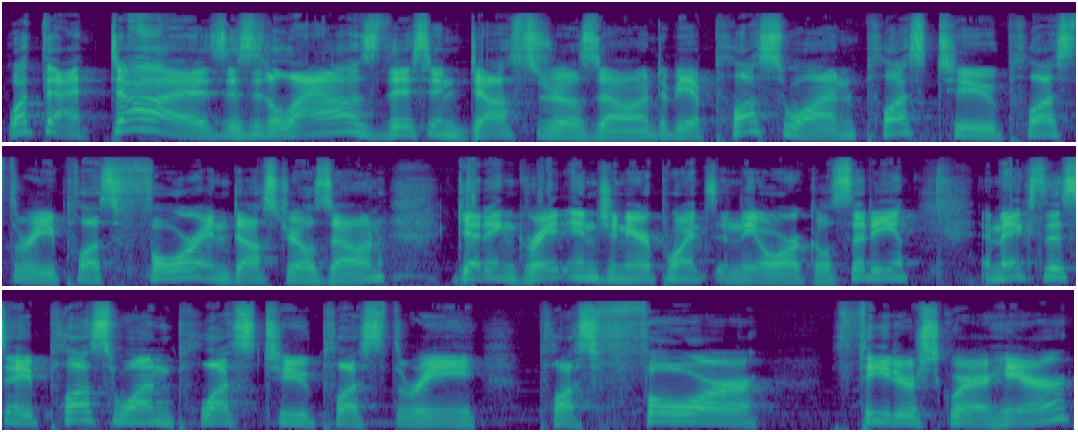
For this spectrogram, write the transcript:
What that does is it allows this industrial zone to be a plus one, plus two, plus three, plus four industrial zone, getting great engineer points in the Oracle City. It makes this a plus one, plus two, plus three, plus four theater square here.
